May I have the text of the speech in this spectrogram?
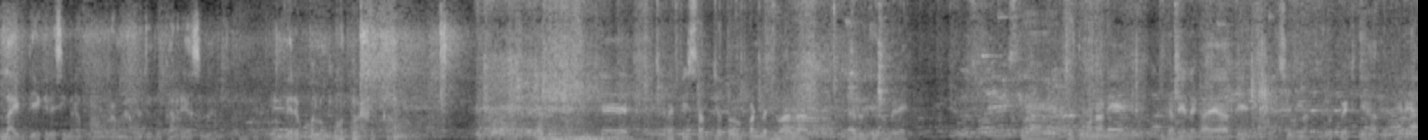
ਲਾਈਵ ਦੇਖ ਰਹੇ ਸੀ ਮੇਰਾ ਪ੍ਰੋਗਰਾਮ ਮੈਂ ਜਦੋਂ ਕਰ ਰਿਹਾ ਸੀ ਮੈਂ। ਮੇਰੇ ਵੱਲੋਂ ਬਹੁਤ ਬਹੁਤ ਸ਼ੁਭਕਾਮਨਾਵਾਂ। ਕਿ ਰਫੀ ਸਾਹਿਬ ਜਦੋਂ ਪੰਡਤ ਜਵਾਹਰ ਲਾਲ ਨਹਿਰੂ ਜੀ ਨੂੰ ਮਿਲੇ ਤੇ ਜਦੋਂ ਉਹਨਾਂ ਨੇ ਗਲੇ ਲਗਾਇਆ ਤੇ ਪਿੱਛੇ ਉਹਨਾਂ ਦੇ ਜਦੋਂ ਪਿੱਠ ਤੇ ਹੱਥ ਫੇਰਿਆ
